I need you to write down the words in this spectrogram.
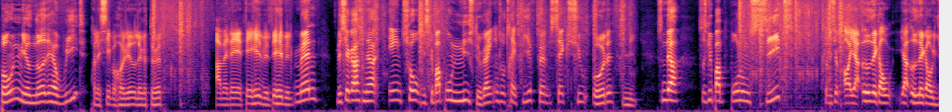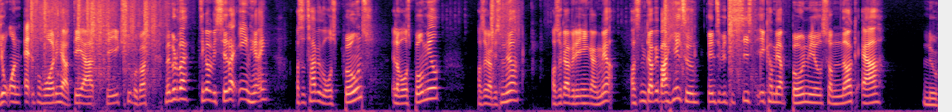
bone meal noget af det her weed. Prøv lige at se, hvor hurtigt det udlægger dødt. Ah, men det, det er helt vildt, det er helt vildt. Men hvis jeg gør sådan her, 1, 2, vi skal bare bruge 9 stykker, 1, 2, 3, 4, 5, 6, 7, 8, 9. Sådan der, så skal vi bare bruge nogle seeds. Så hvis jeg, og jeg ødelægger, jo, jeg ødelægger jo jorden alt for hurtigt her, det er, det er ikke super godt. Men ved du hvad, tænker vi, vi sætter en her, ikke? Og så tager vi vores bones, eller vores bone meal, og så gør vi sådan her, og så gør vi det en gang mere. Og sådan gør vi bare hele tiden, indtil vi til sidst ikke har mere bone meal, som nok er nu.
